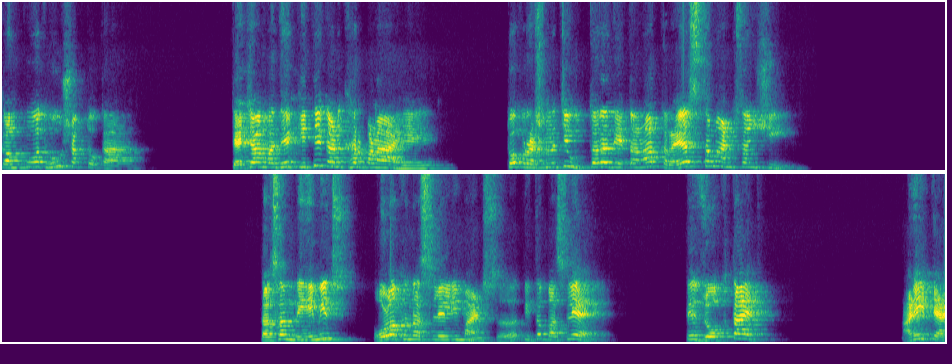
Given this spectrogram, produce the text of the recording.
कमकुवत होऊ शकतो का? त्याच्यामध्ये किती कणखरपणा आहे? तो प्रश्नाची उत्तरं देताना त्रयस्थ माणसांशी. तसं नेहमीच ओळख नसलेली माणसं तिथं बसले आहेत. ते जोखतायत आणि त्या-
